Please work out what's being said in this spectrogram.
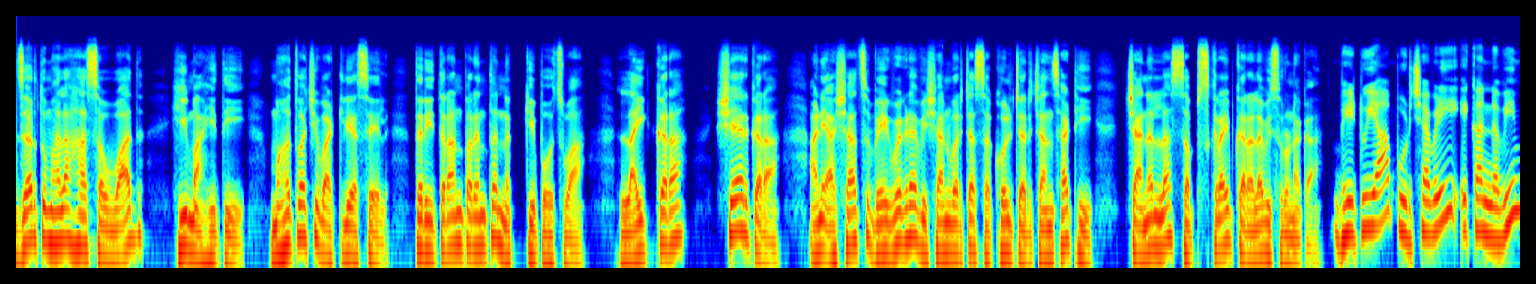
जर तुम्हाला हा संवाद ही माहिती महत्वाची वाटली असेल तर इतरांपर्यंत नक्की पोहोचवा. लाईक करा शेअर करा आणि अशाच वेगवेगळ्या विषयांवरच्या सखोल चर्चांसाठी चॅनलला सबस्क्राईब करायला विसरू नका. भेटूया पुढच्या वेळी एका नवीन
